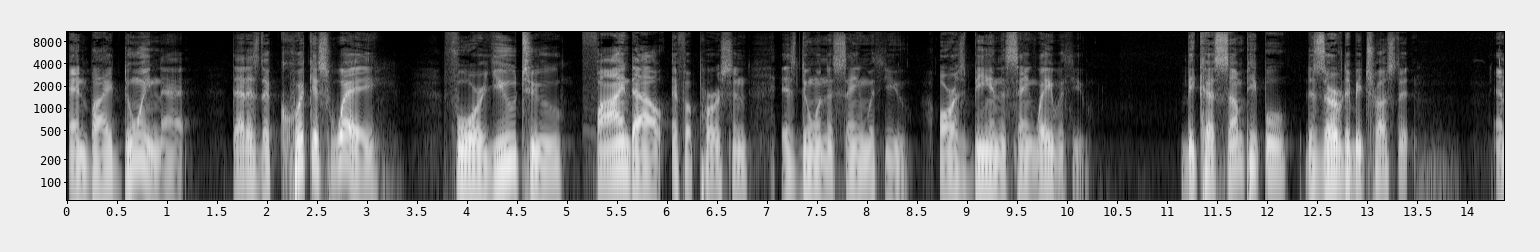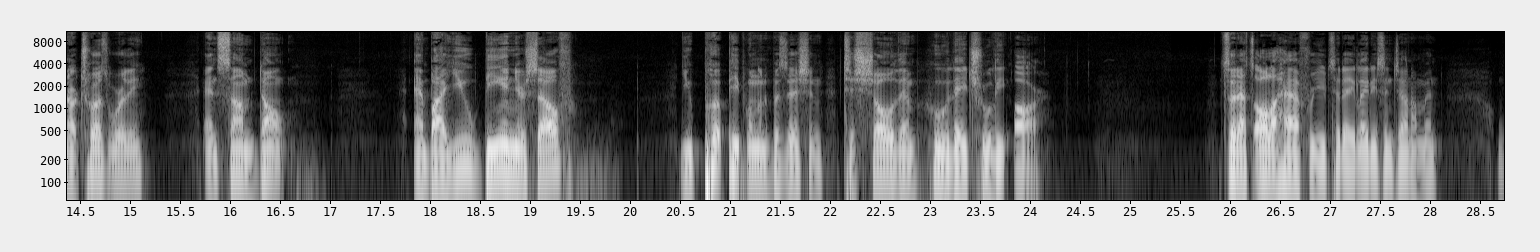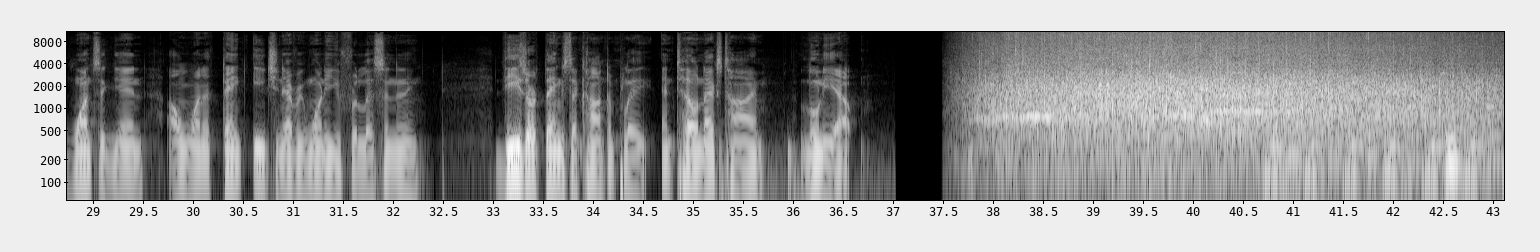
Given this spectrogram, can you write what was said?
And by doing that, that is the quickest way for you to find out if a person is doing the same with you or is being the same way with you. Because some people deserve to be trusted and are trustworthy, and some don't. And by you being yourself, you put people in a position to show them who they truly are. So that's all I have for you today, ladies and gentlemen. Once again, I want to thank each and every one of you for listening. These are things to contemplate. Until next time, Looney out. Thank you.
